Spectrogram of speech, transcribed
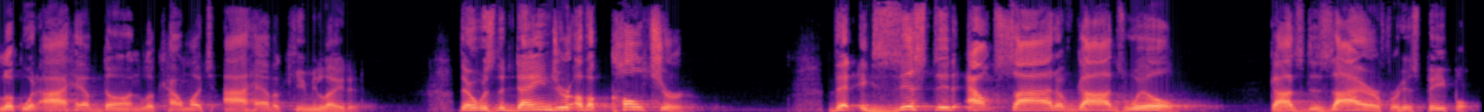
Look what I have done. Look how much I have accumulated. There was the danger of a culture that existed outside of God's will, God's desire for His people.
